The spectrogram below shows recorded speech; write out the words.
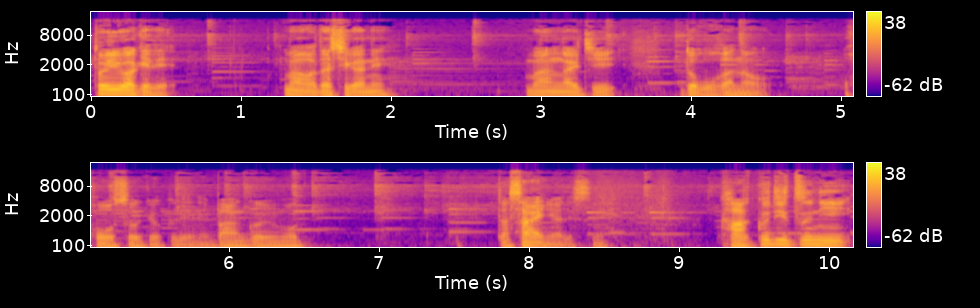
というわけでまあ私がね万が一どこかの放送局でね番組持った際にはですね確実に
